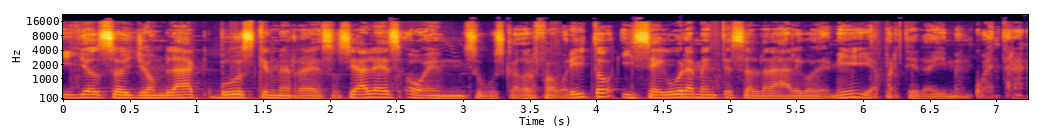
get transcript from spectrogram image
Y yo soy John Black. Búsquenme en redes sociales o en su buscador favorito y seguramente saldrá algo de mí y a partir de ahí me encuentran.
